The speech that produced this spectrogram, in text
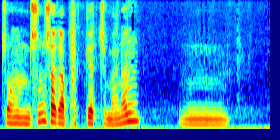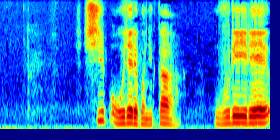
좀 순서가 바뀌었지만은 음, 15절에 보니까 우리의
